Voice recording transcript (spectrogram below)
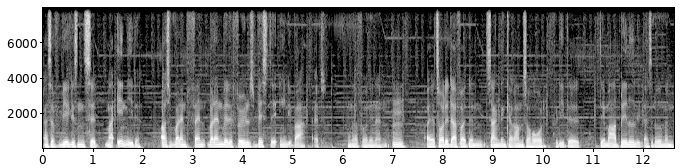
Altså virkelig sådan sætte mig ind i det. Også hvordan, fand, hvordan ville det føles, hvis det egentlig var, at hun havde fundet en anden. Mm. Og jeg tror, det er derfor, at den sang den kan ramme så hårdt. Fordi det, det er meget billedligt. Altså, du ved, man,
